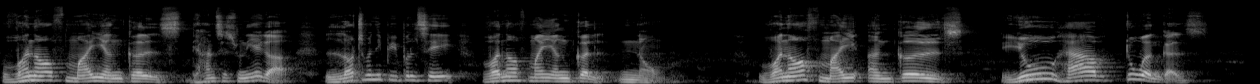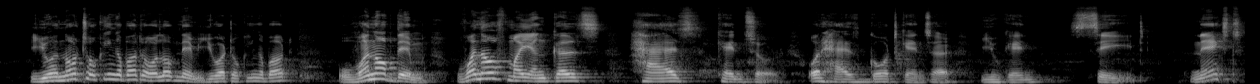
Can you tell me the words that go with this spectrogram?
One of my uncles, ध्यान से सुनिएगा lot many people say one of my uncle no one of my uncles you have two uncles. You are not talking about all of them. You are talking about one of them. One of my uncles has cancer or has got cancer. You can say it. Next,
